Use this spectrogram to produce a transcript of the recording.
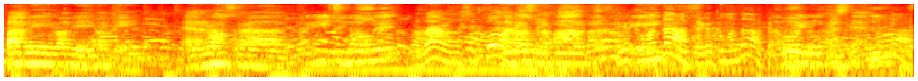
Va bene, va bene, ok. È la nostra, mi il nome? Vabbè, non si può. La nostra Barbara. È raccomandata, è raccomandata. Lavori in un castello.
